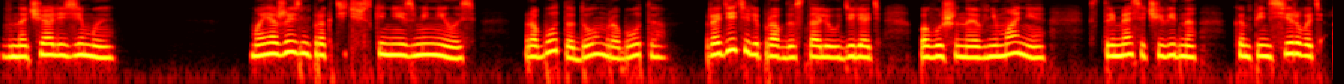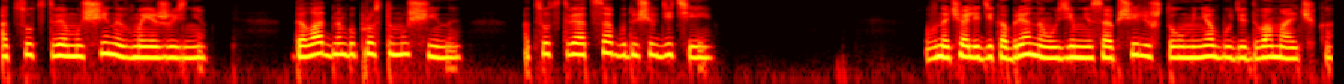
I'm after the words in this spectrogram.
в начале зимы. Моя жизнь практически не изменилась. Работа, дом, работа. Родители, правда, стали уделять повышенное внимание, стремясь, очевидно, компенсировать отсутствие мужчины в моей жизни. Да ладно бы просто мужчины. Отсутствие отца будущих детей. В начале декабря на УЗИ мне сообщили, что у меня будет два мальчика.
